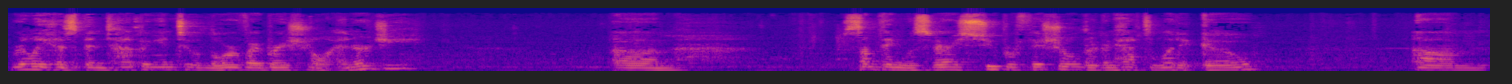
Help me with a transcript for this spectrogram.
really has been tapping into a lower vibrational energy. Um, something was very superficial. They're going to have to let it go. Um,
